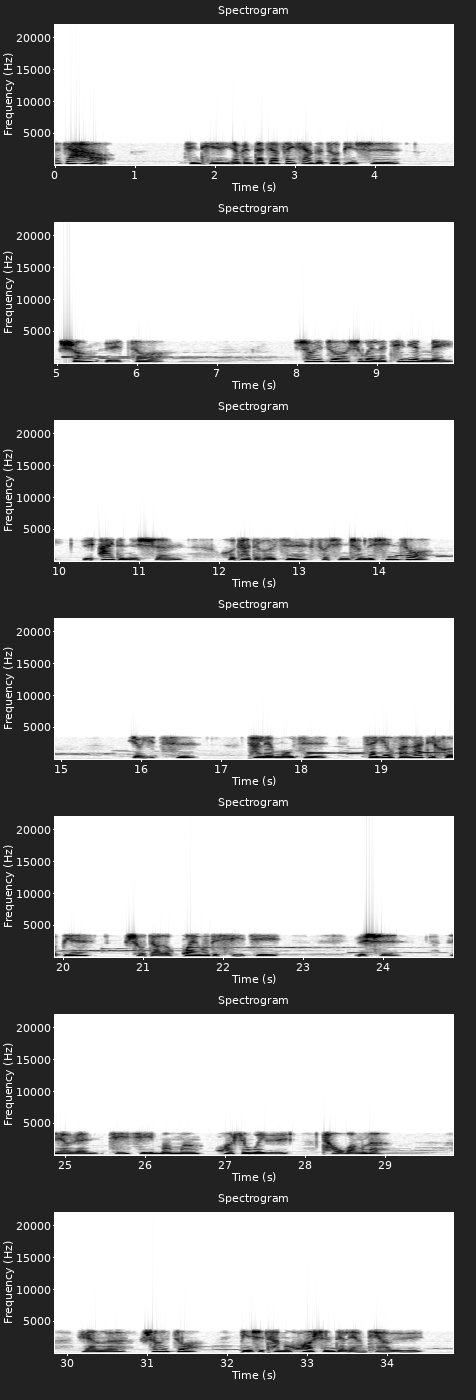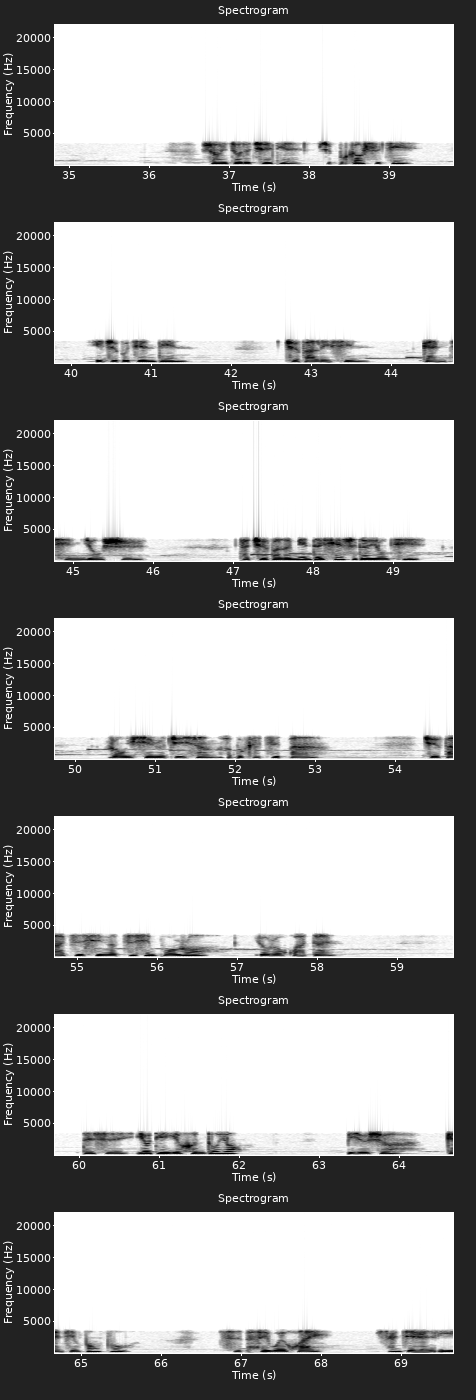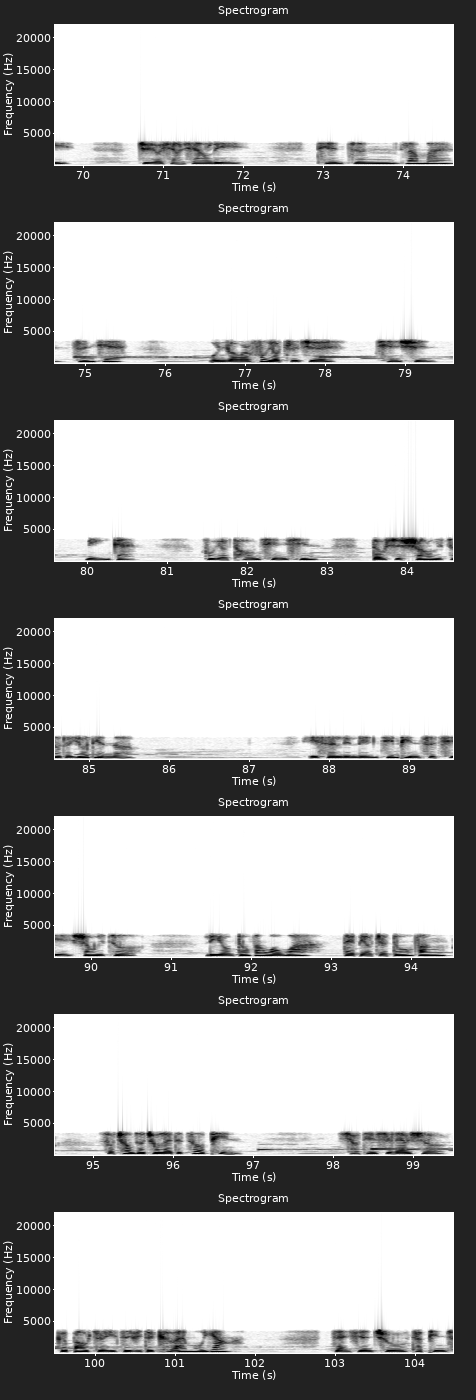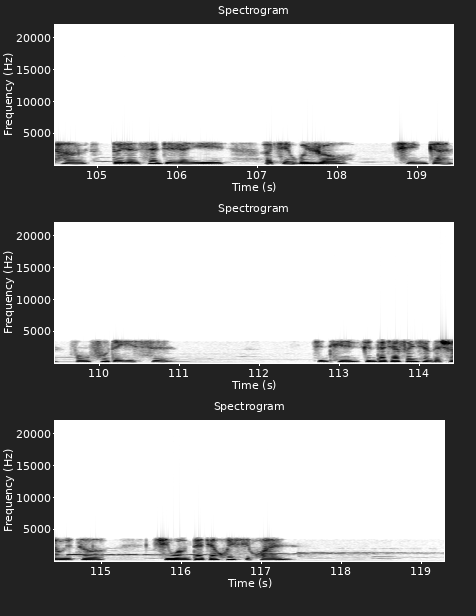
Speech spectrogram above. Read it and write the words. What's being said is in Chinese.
大家好，今天要跟大家分享的作品是双鱼座。双鱼座是为了纪念美与爱的女神和她的儿子所形成的星座。有一次，他俩母子在幼发拉底河边受到了怪物的袭击，于是两人急急忙忙化身为鱼逃亡了。然而，双鱼座便是他们化身的两条鱼。双鱼座的缺点是不够实际，意志不坚定，缺乏理性，感情用事。他缺乏了面对现实的勇气，容易陷入沮丧而不可自拔，缺乏自信而自信薄弱，优柔寡断。但是优点也很多哟，比如说感情丰富、慈悲为怀、善解人意、具有想象力、天真浪漫、纯洁、温柔而富有直觉、谦逊、敏感、富有同情心，都是双鱼座的优点呢。一三零零精品瓷器，双鱼座利用东方娃娃代表着东方所创作出来的作品。小天使两手各抱着一只鱼的可爱模样，展现出他平常对人善解人意，而且温柔、情感丰富的意思。今天跟大家分享的双鱼座，希望大家会喜欢。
